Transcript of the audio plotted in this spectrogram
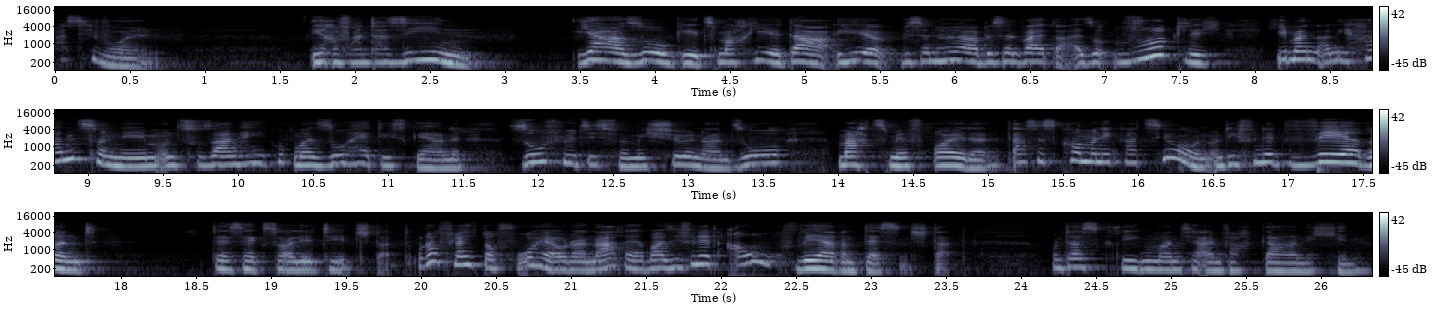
was sie wollen. Ihre Fantasien. Ja, so geht's, mach hier, da, hier, bisschen höher, bisschen weiter. Also wirklich jemanden an die Hand zu nehmen und zu sagen, hey, guck mal, so hätte ich es gerne, so fühlt sich für mich schön an, so macht es mir Freude. Das ist Kommunikation und die findet während der Sexualität statt. Oder vielleicht auch vorher oder nachher, aber sie findet auch währenddessen statt. Und das kriegen manche einfach gar nicht hin,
